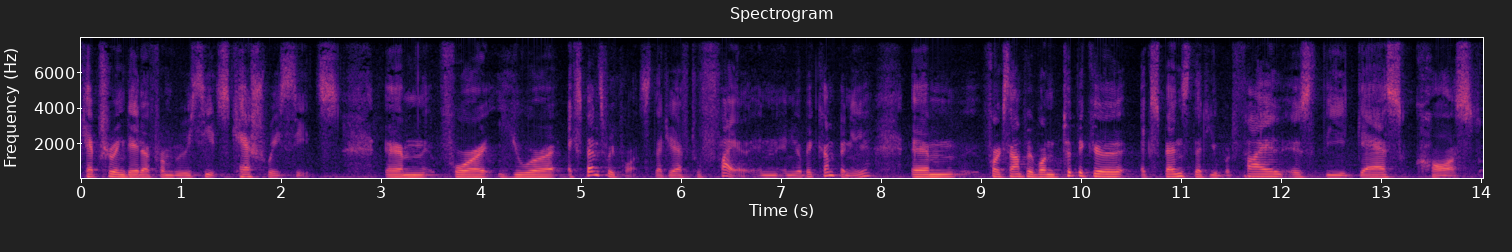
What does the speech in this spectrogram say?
capturing data from receipts, cash receipts, um, for your expense reports that you have to file in, in your big company. Um, for example, one typical expense that you would file is the gas cost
